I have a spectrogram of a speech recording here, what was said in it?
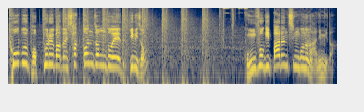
토브 버프를 받은 샷건 정도의 느낌이죠. 공속이 빠른 친구는 아닙니다.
